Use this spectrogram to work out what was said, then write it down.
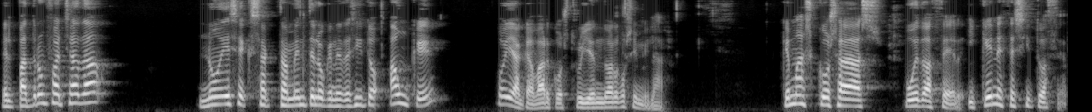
El patrón fachada no es exactamente lo que necesito, aunque voy a acabar construyendo algo similar. ¿Qué más cosas puedo hacer y qué necesito hacer?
